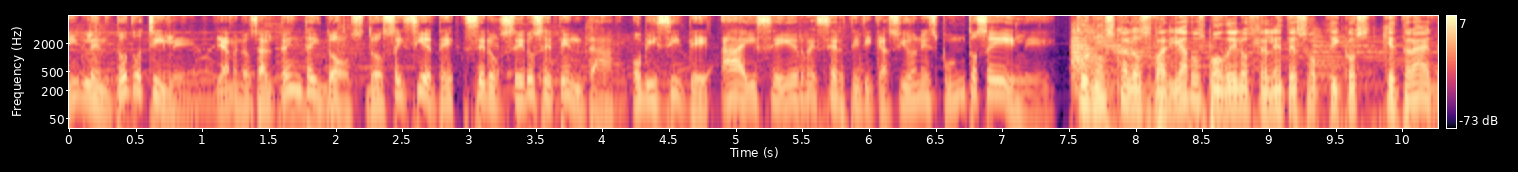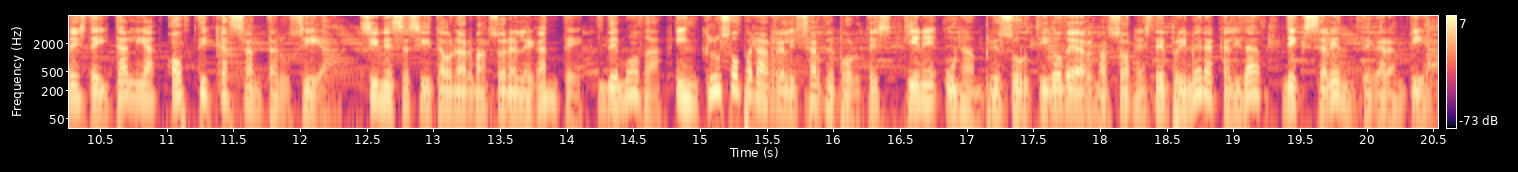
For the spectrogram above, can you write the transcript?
en todo Chile. Llámenos al 32 267 0070 o visite asrcertificaciones.cl. Conozca los variados modelos de lentes ópticos que trae desde Italia Óptica Santa Lucía. Si necesita un armazón elegante, de moda, incluso para realizar deportes, tiene un amplio surtido de armazones de primera calidad y excelente garantía.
